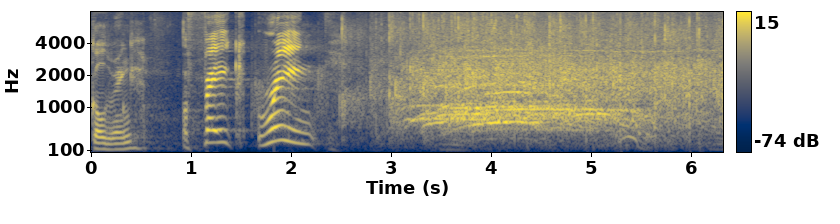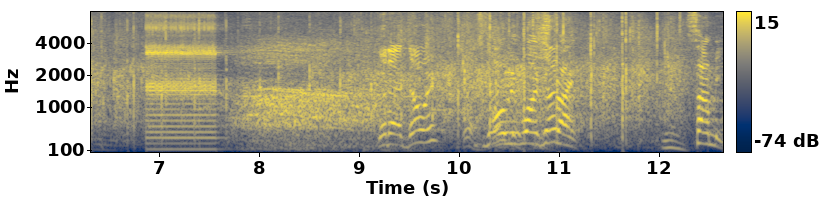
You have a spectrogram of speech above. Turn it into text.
gold ring. A fake ring. Good, at don't worry. Only one strike. Sammy,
